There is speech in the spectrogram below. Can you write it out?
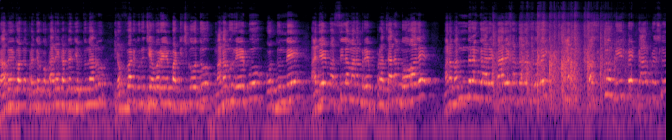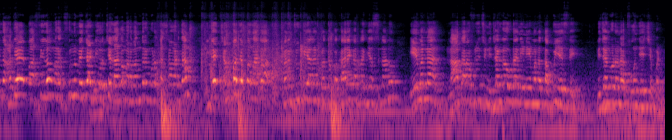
రాబోయే కాలంలో ప్రతి ఒక్క కార్యకర్తకు చెప్తున్నాను ఎవ్వరి గురించి ఎవరు ఏం పట్టించుకోవద్దు. మనము రేపు పొద్దున్నే అదే బస్సులో మనం రేపు ప్రచారం పోవాలి. మనమందరం గారే కార్యకర్తలు పోయి ఫస్ట్ మీర్పేట్ కార్పొరేషన్ అదే బస్తీలో మనకు ఫుల్ మెజార్టీ వచ్చేలాగా మనం అందరం కూడా కష్టపడతాం. ఇదే చెంప దెబ్బలాగా మనం చూపించాలని ప్రతి ఒక్క కార్యకర్తకు చేస్తున్నాను. ఏమన్నా నా తరఫు నుంచి నిజంగా కూడా నేను ఏమన్నా తప్పు చేస్తే నిజంగా కూడా నాకు ఫోన్ చేసి చెప్పండి.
